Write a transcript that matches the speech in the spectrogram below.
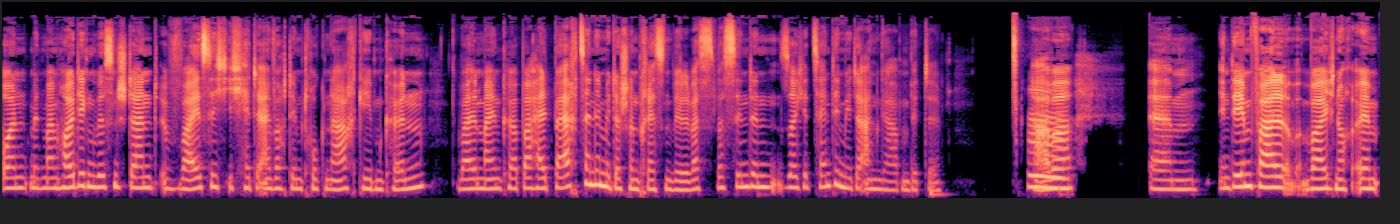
Und mit meinem heutigen Wissensstand weiß ich, ich hätte einfach dem Druck nachgeben können, weil mein Körper halt bei 8 Zentimeter schon pressen will. Was, was sind denn solche Zentimeterangaben bitte? Mhm. Aber Ähm, in dem Fall war ich noch ähm,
